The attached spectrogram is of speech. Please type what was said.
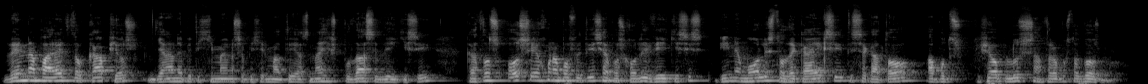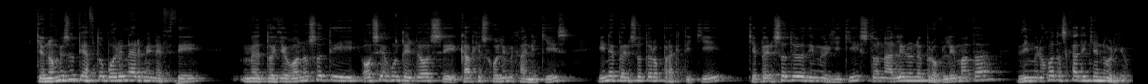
δεν είναι απαραίτητο κάποιος για να είναι επιτυχημένος επιχειρηματίας να έχει σπουδάσει διοίκηση, καθώς όσοι έχουν αποφοιτήσει από σχολή διοίκησης είναι μόλις το 16% από τους πιο πλούσιους ανθρώπους στον κόσμο. Και νομίζω ότι αυτό μπορεί να ερμηνευθεί με το γεγονός ότι όσοι έχουν τελειώσει κάποια σχολή μηχανικής είναι περισσότερο πρακτικοί και περισσότερο δημιουργικοί στο να λύνουν προβλήματα δημιουργώντας κάτι καινούριο.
